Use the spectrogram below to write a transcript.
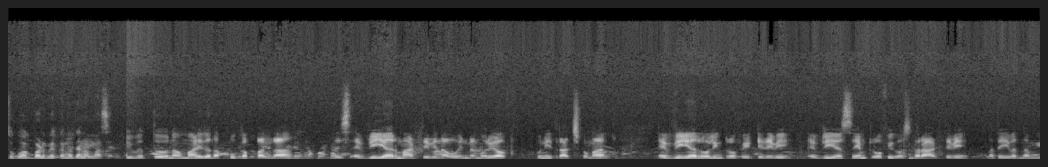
ಸುಖವಾಗಿ ಬಾಳ್ಬೇಕು ಅನ್ನೋದೇ ನಮ್ಮ ಆಸೆ. ಇವತ್ತು ನಾವು ಮಾಡಿರೋದು ಅಪ್ಪು ಕಪ್ ಅಂತ ದಿಸ್ ಎವ್ರಿ ಇಯರ್ ಮಾಡ್ತೀವಿ ನಾವು in memory of Puneeth Rajkumar. Every year rolling trophy ಇಟ್ಟಿದ್ದೀವಿ. ಎವ್ರಿ ಇಯರ್ ಸೇಮ್ ಟ್ರೋಫಿಗೋಸ್ಕರ ಆಡ್ತೀವಿ. ಮತ್ತು ಇವತ್ತು ನಮ್ಗೆ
